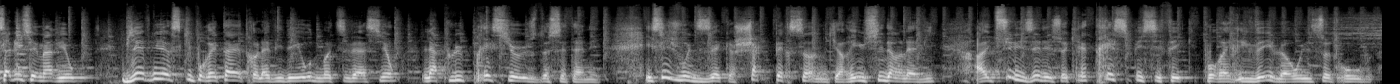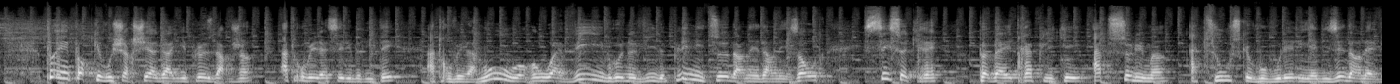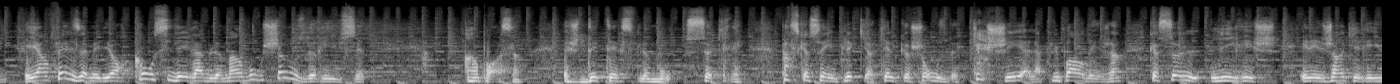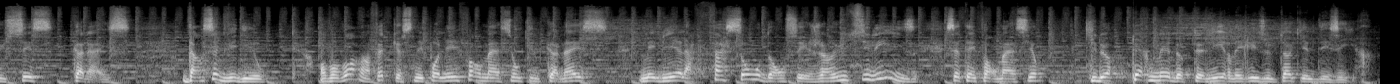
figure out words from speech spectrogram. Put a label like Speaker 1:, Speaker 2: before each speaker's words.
Speaker 1: Salut, c'est Mario. Bienvenue à ce qui pourrait être la vidéo de motivation la plus précieuse de cette année. Et si je vous disais que chaque personne qui a réussi dans la vie a utilisé des secrets très spécifiques pour arriver là où il se trouve, peu importe que vous cherchiez à gagner plus d'argent, à trouver la célébrité, à trouver l'amour ou à vivre une vie de plénitude en aidant les autres, ces secrets peuvent être appliqués absolument tout ce que vous voulez réaliser dans la vie. Et en fait, ils améliorent considérablement vos chances de réussite. En passant, je déteste le mot secret parce que ça implique qu'il y a quelque chose de caché à la plupart des gens que seuls les riches et les gens qui réussissent connaissent. Dans cette vidéo, on va voir en fait que ce n'est pas l'information qu'ils connaissent, mais bien la façon dont ces gens utilisent cette information qui leur permet d'obtenir les résultats qu'ils désirent.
